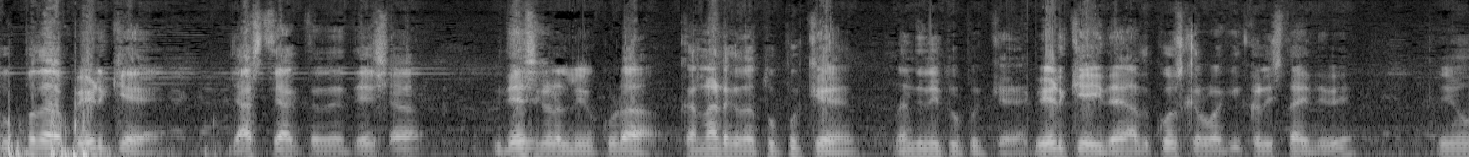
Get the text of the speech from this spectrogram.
ತುಪ್ಪದ ಬೇಡಿಕೆ ಜಾಸ್ತಿ ಆಗ್ತದೆ. ದೇಶ ವಿದೇಶಗಳಲ್ಲಿಯೂ ಕೂಡ ಕರ್ನಾಟಕದ ತುಪ್ಪಕ್ಕೆ ನಂದಿನಿ ತುಪ್ಪಕ್ಕೆ ಬೇಡಿಕೆ ಇದೆ. ಅದಕ್ಕೋಸ್ಕರವಾಗಿ ಕಳಿಸ್ತಾ ಇದ್ದೀವಿ. ನೀವು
